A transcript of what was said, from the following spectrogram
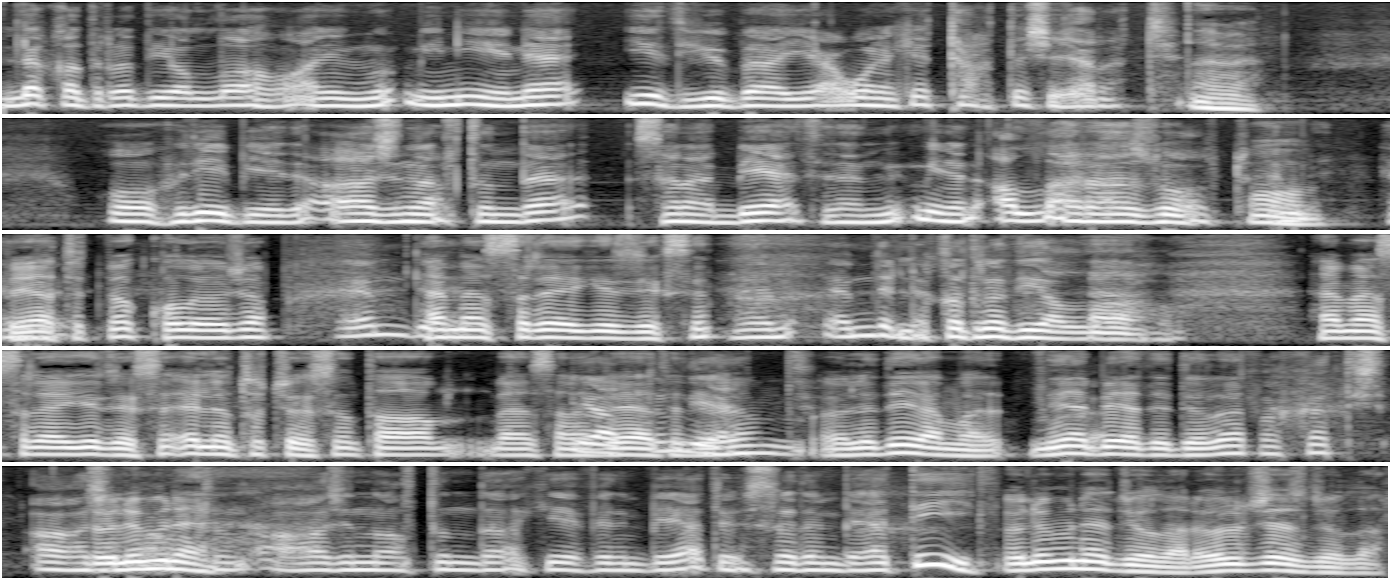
Lekad radıyallahu anil mu'minine iz yubayi'uneke tahta şecaret. Evet. O Hudeybiye'de ağacın altında sana beyat eden müminin Allah razı oldu. O, hem, hem beyat de, etmek kolay hocam. Hem de, hemen sıraya gireceksin. Hem, hem de lekad radıyallahu. Hemen sıraya gireceksin, elini tutacaksın. Tamam ben sana Yaptım, beyat ediyorum. Beyat. Öyle değil ama niye fakat, beyat ediyorlar? Fakat işte ağacın, Ölümüne. Altın, ağacın altındaki efendim beyat öyle sıradan beyat değil. Ölümüne diyorlar, öleceğiz diyorlar.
